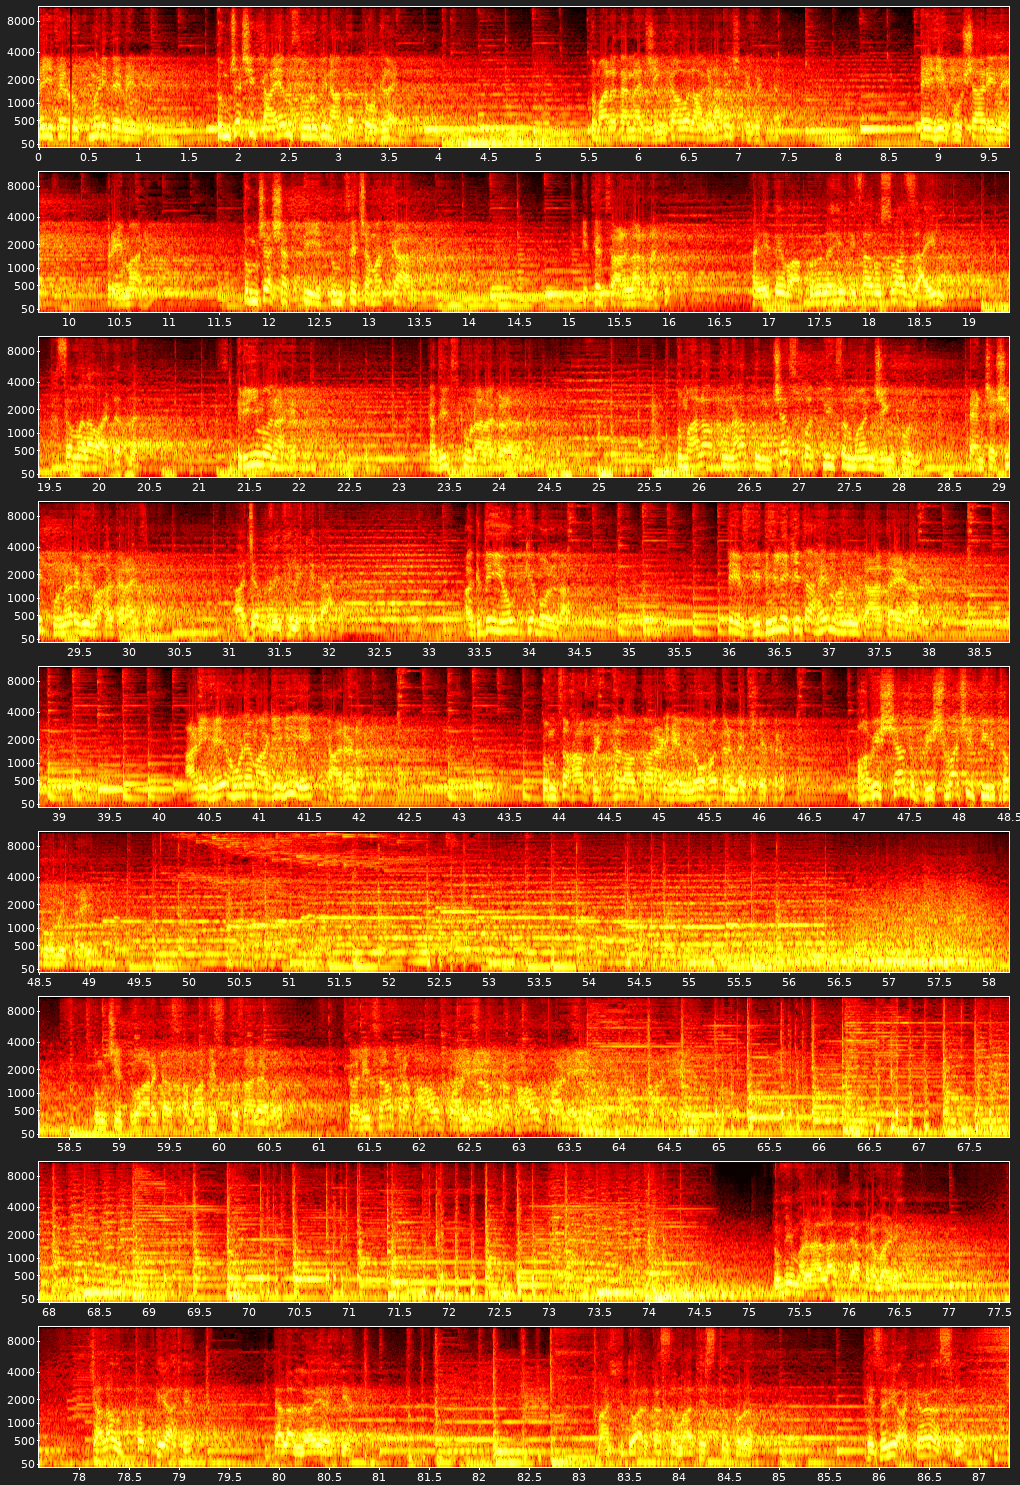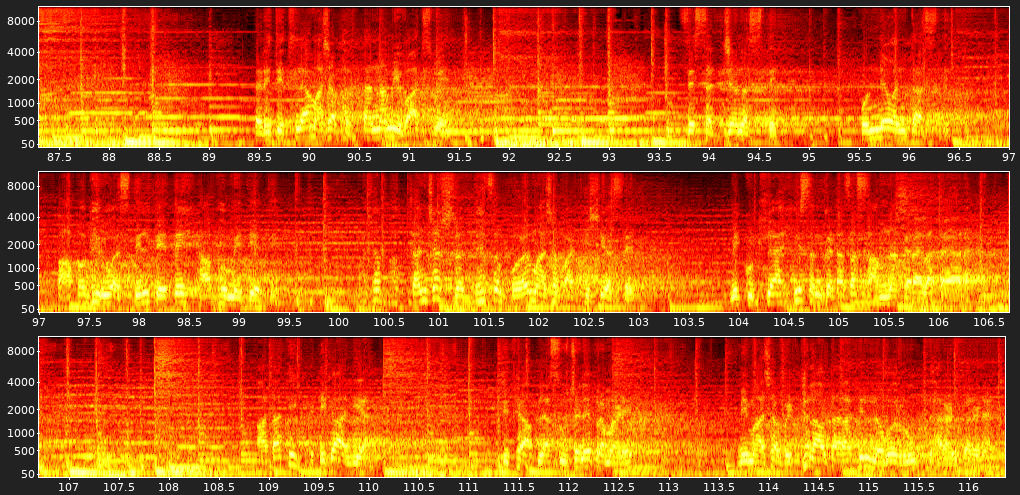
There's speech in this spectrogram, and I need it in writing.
आणि इथे रुक्मिणी देवींनी तुमच्याशी कायमस्वरूपी नातं तोडलंय. तुम्हाला त्यांना जिंकावं लागणार आहे श्री विठ्ठल. तेही हुशारीने प्रेमाने. तुमच्या शक्ती तुमचे चमत्कार इथे चालणार नाही. आणि ते वापरूनही तिचा रुसवा जाईल असं मला वाटत नाही. स्त्री मन आहे. कधीच कुणाला कळलं नाही. तुम्हाला पुन्हा तुमच्याच पत्नीचं मन जिंकून त्यांच्याशी पुनर्विवाह करायचा. अजब विधी लिखित आहे. अगदी योग्य बोलला ते विधी लिखित आहे म्हणून टाळता येणार. आणि हे होण्यामागेही एक कारण आहे. तुमचा हा विठ्ठल अवतार आणि हे लोहदंड क्षेत्र भविष्यात विश्वाची तीर्थभूमी ठरेल. तुमची द्वारका समाधिस्थ झाल्यावर कलीचा प्रभाव कलीचा प्रभाव वाढेल. तुम्ही म्हणालात त्याप्रमाणे. ज्याला उत्पत्ती आहे त्याला लयही आहे. माझी द्वारका समाधिस्थ होणं हे जरी अटळ असलं तरी तिथल्या माझ्या भक्तांना मी वाचवेन. जे सज्जन असतील पुण्यवंत असतील पापभिरू असतील ते ते ह्या भूमीत येतील. माझ्या भक्तांच्या श्रद्धेचं बळ माझ्या पाठीशी असेल मी कुठल्याही संकटाचा सामना करायला तयार आहे. आता ती घटिका आली आहे जिथे आपल्या सूचनेप्रमाणे मी माझ्या विठ्ठल अवतारातील नवं रूप धारण करण्याची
